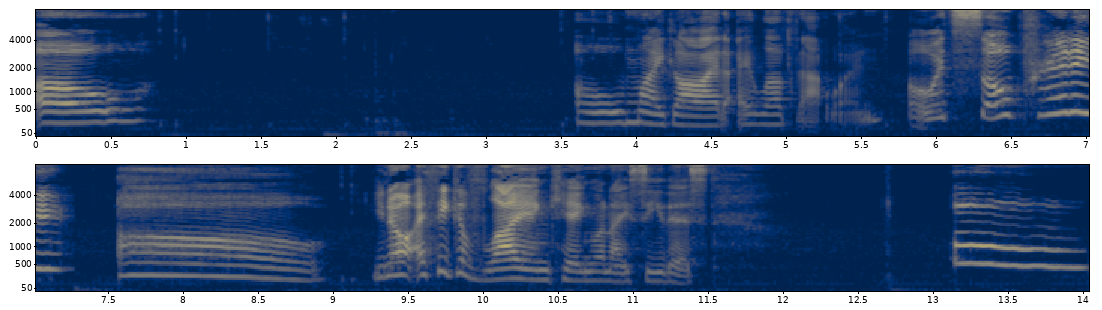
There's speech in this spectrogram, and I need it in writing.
Oh. Oh my god, I love that one. Oh, it's so pretty. Oh. You know, I think of Lion King when I see this. Oh,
